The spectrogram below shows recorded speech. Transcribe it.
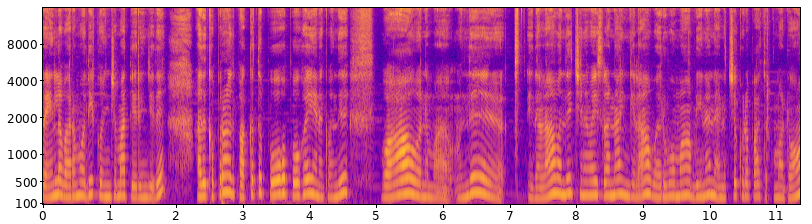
ட்ரெயினில் வரும்போதே கொஞ்சமாக தெரிஞ்சுது. அதுக்கப்புறம் அது பக்கத்து போக போக எனக்கு வந்து வா நம்ம வந்து இதெல்லாம் வந்து சின்ன வயசுலனா இங்கெல்லாம் வருவோமா? அப்படின்னு நினச்சி கூட பார்த்துருக்க மாட்டோம்.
